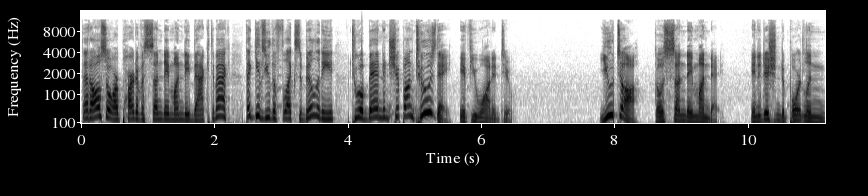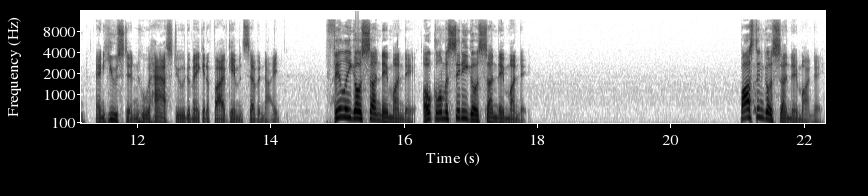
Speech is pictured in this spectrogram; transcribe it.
that also are part of a Sunday, Monday back to back. That gives you the flexibility to abandon ship on Tuesday if you wanted to. Utah goes Sunday, Monday. In addition to Portland and Houston, who has to to make it a five game and seven night, Philly goes Sunday, Monday. Oklahoma City goes Sunday, Monday. Boston goes Sunday, Monday.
